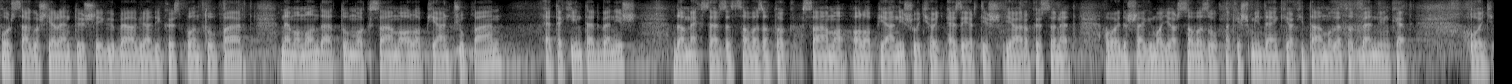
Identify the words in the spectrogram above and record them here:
országos jelentőségű belgrádi központú párt. Nem a mandátumok száma alapján csupán, e tekintetben is, de a megszerzett szavazatok száma alapján is, úgyhogy ezért is jár a köszönet a vajdasági magyar szavazóknak és mindenki, aki támogatott bennünket, hogy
